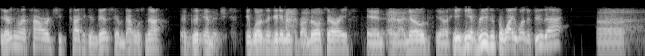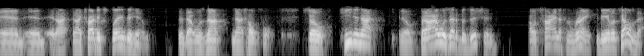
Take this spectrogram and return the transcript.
did everything in my power to try to convince him that was not a good image. It wasn't a good image of our military, and and I know you know he he had reason for why he wanted to do that, uh, and and and I and I tried to explain to him that that was not not helpful. So he did not, you know, but I was at a position, I was high enough in rank to be able to tell him that.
